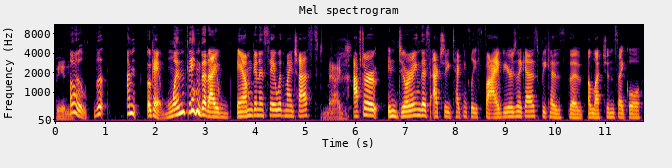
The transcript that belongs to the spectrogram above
being Oh, the, I'm okay. One thing that I am gonna say with my chest, mags. after enduring this, actually technically five years, I guess, because the election cycle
